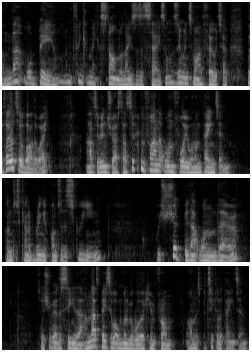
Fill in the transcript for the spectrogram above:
And that will be I'm going to think and make a start on the legs as I say. So I'm going to zoom into my photo. The photo by the way out of interest I'll see if I can find that one for you while I'm painting and just kind of bring it onto the screen which should be that one there. So you should be able to see that. And that's basically what I'm going to be working from on this particular painting.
